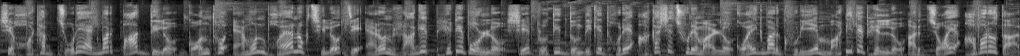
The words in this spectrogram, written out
সে হঠাৎ জোরে একবার পাত দিল। গন্ধ এমন ভয়ানক ছিল যে অ্যারন রাগে ফেটে পড়ল। সে প্রতিদ্বন্দ্বীকে ধরে আকাশে ছুঁড়ে মারল, কয়েকবার ঘুরিয়ে মাটিতে ফেলল আর জয় আবারও তার।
